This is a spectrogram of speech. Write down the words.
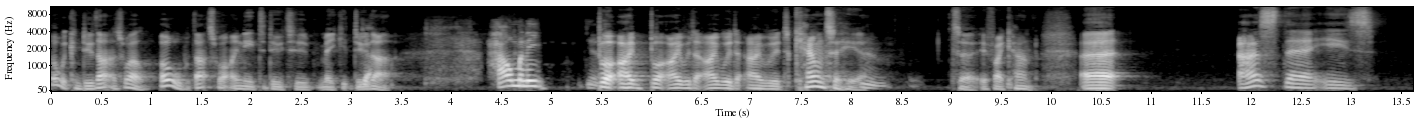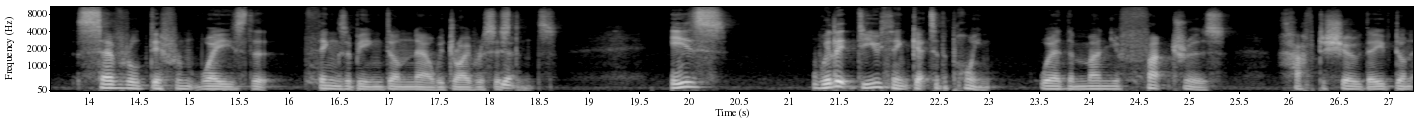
oh, we can do that as well. Oh, that's what I need to do to make it do yeah. that. How many? But I but I would I would I would counter here, mm. to if I can, uh, as there is several different ways that things are being done now with driver assistance. Yeah. Is will it? Do you think get to the point where the manufacturers have to show they've done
